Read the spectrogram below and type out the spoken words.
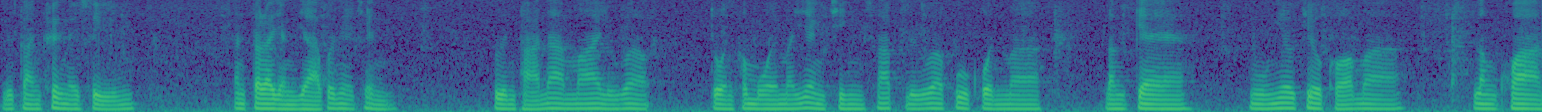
หรือการเคร่งในศีล อันตรายอย่างหยาบก็เนี่ยเช่น ปืนผาหน้าไม้หรือว่าโจรขโมยมาแย่งชิงทรัพย์ หรือว่าผู้คนมาลังแกงูเงี้ยวเขี้ยวขอมาลังควาน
